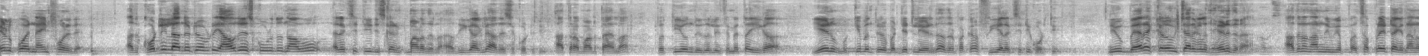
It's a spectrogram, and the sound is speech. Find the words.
ಏಳು ಪಾಯಿಂಟ್ ನೈನ್ ಫೋರ್ ಇದೆ. ಅದು ಕೊಡಲಿಲ್ಲ ಅಂತ ಹೇಳ್ಬಿಟ್ಟು ಯಾವುದೇ ಸ್ಕೂಲ್ದು ನಾವು ಎಲೆಕ್ಟ್ರಿಸಿಟಿ ಡಿಸ್ಕನೆಕ್ಟ್ ಮಾಡೋದಿಲ್ಲ. ಅದು ಈಗಾಗಲೇ ಆದೇಶ ಕೊಟ್ಟಿದ್ದೀವಿ ಆ ಥರ ಮಾಡ್ತಾ ಇಲ್ಲ. ಪ್ರತಿಯೊಂದು ಇದರಲ್ಲಿ ಸಮೇತ ಈಗ ಏನು ಮುಖ್ಯಮಂತ್ರಿಗಳ ಬಜೆಟ್ಲಿ ಹೇಳಿದ್ರೆ ಅದರ ಪ್ರಕಾರ ಫ್ರೀ ಎಲೆಕ್ಟ್ರಿಸಿಟಿ ಕೊಡ್ತೀವಿ. ನೀವು ಬೇರೆ ಕೆಲವು ವಿಚಾರಗಳನ್ನು ಹೇಳಿದ್ರೆ ಅದನ್ನು ನಾನು ನಿಮಗೆ ಸಪ್ರೇಟಾಗಿ ನಾನು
